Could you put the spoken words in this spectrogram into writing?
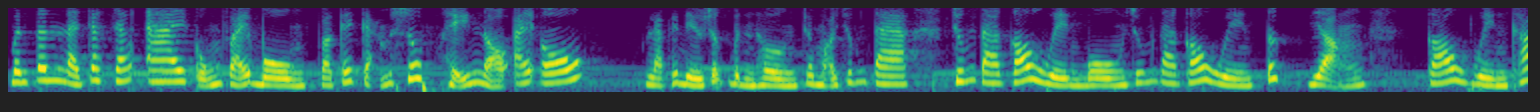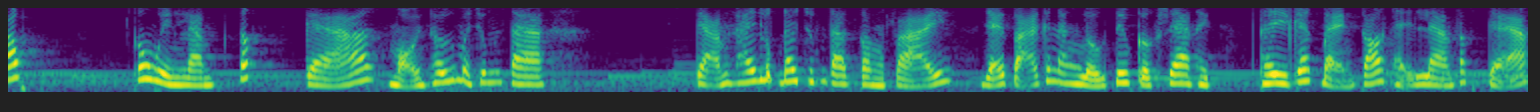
Mình tin là chắc chắn ai cũng phải buồn và cái cảm xúc hỉ nộ ái ố là cái điều rất bình thường cho mỗi chúng ta. Chúng ta có quyền buồn, chúng ta có quyền tức giận, có quyền khóc, có quyền làm tất cả mọi thứ mà chúng ta cảm thấy lúc đó chúng ta cần phải giải tỏa cái năng lượng tiêu cực ra thì thì các bạn có thể làm tất cả.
